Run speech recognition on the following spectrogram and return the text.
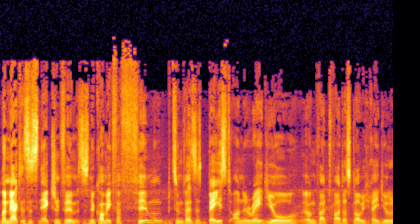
Man merkt, es ist ein Actionfilm. Es ist eine Comic-Verfilmung, beziehungsweise based on a Radio, irgendwas war das, glaube ich, Radio,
